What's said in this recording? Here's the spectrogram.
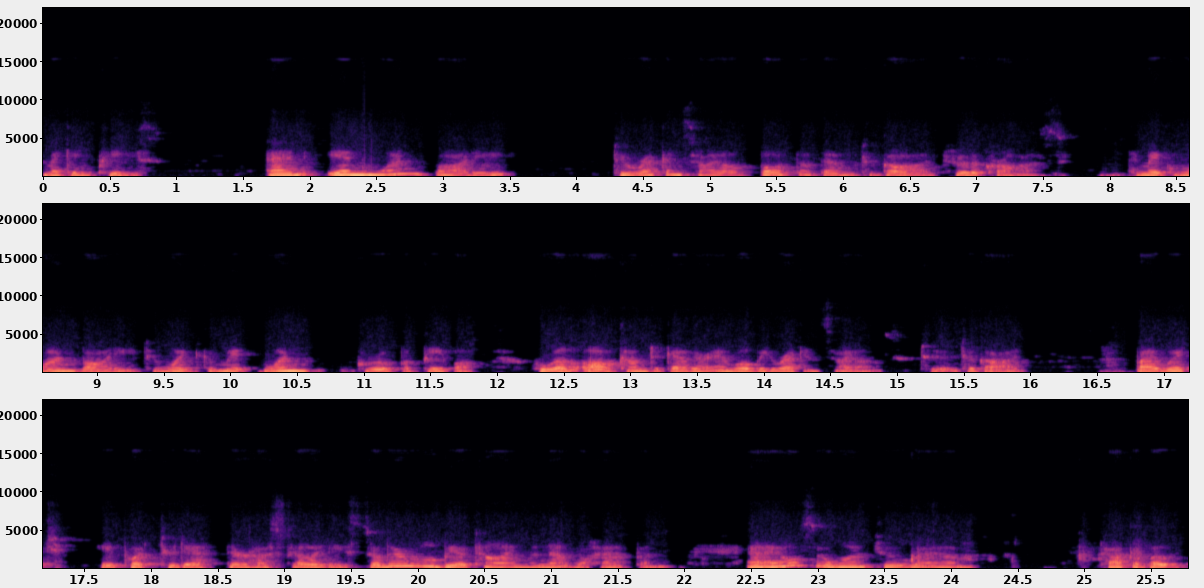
making peace. And in one body, to reconcile both of them to God through the cross, to make one body, to make one group of people who will all come together and will be reconciled to, to God, by which he put to death their hostilities. So there will be a time when that will happen. And I also want to um, talk about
